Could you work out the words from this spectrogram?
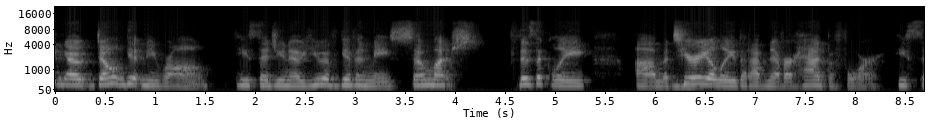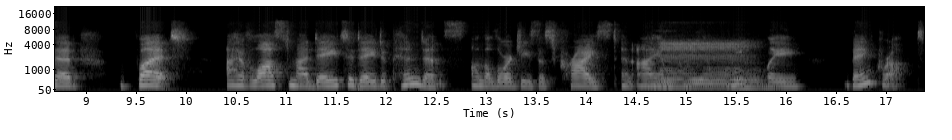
you know, don't get me wrong. He said, You know, you have given me so much physically, uh, mm-hmm. materially that I've never had before. He said, But I have lost my day to day dependence on the Lord Jesus Christ, and I am mm. completely bankrupt.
